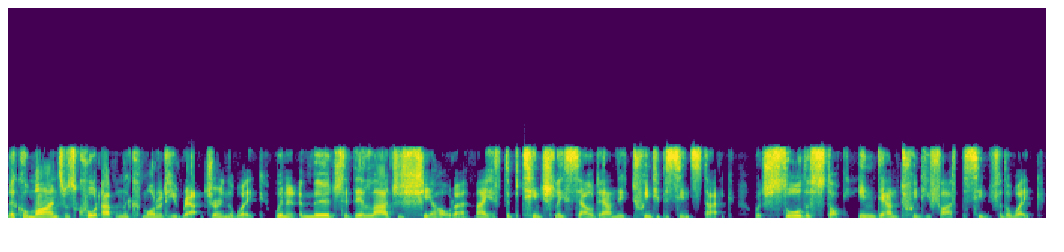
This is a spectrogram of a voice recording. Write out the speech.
Nickel Mines was caught up in the commodity rout during the week when it emerged that their largest shareholder may have to potentially sell down their 20% stake, which saw the stock end down 25% for the week.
